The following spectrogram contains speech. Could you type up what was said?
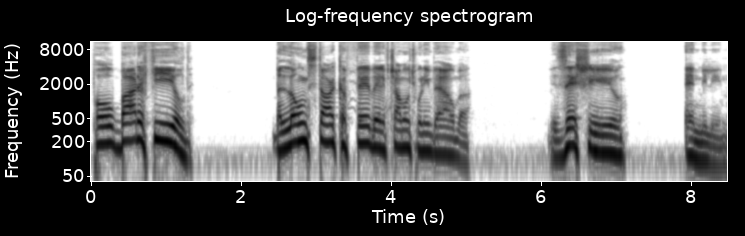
פול באטרפילד, ב Lone Star Cafe ב-1984. וזה שיר, אין מילים.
